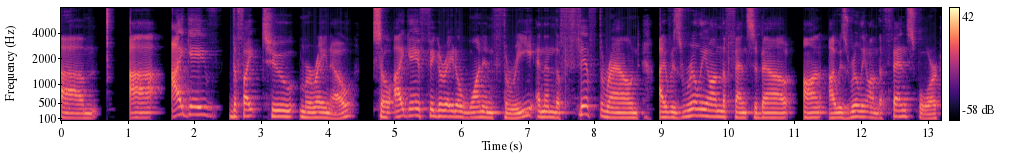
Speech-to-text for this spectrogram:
Um, uh, I gave the fight to Moreno. So I gave Figueiredo one and three, and then the fifth round, I was really on the fence about. On I was really on the fence for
